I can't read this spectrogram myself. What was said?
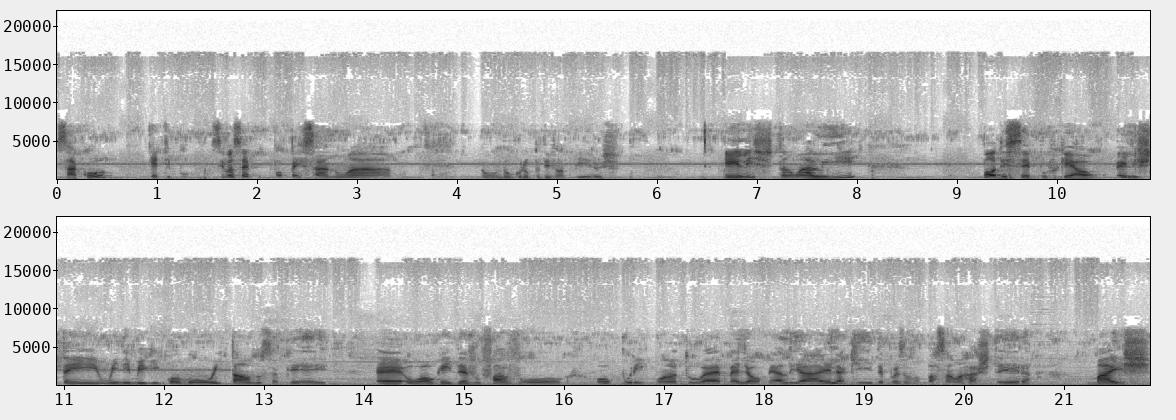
Sacou? Que tipo, se você for pensar numa no, no grupo de vampiros, eles estão ali Pode ser porque ó, eles têm um inimigo em comum e tal, não sei o que. É, ou alguém deve um favor, ou por enquanto é melhor me aliar a ele aqui, depois eu vou passar uma rasteira. Mas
